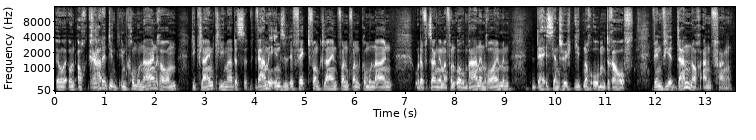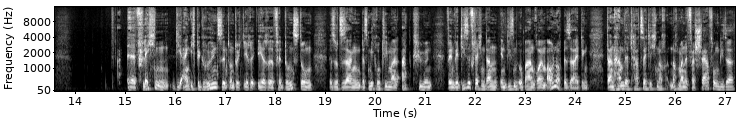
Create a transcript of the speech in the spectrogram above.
Äh, und auch gerade die, im kommunalen Raum die Kleinklima, das Wärmeinseleffekt von kleinen, von von kommunalen oder sagen wir mal von urbanen Räumen, der ist ja natürlich geht noch oben drauf. Wenn wir dann noch anfangen äh, Flächen, die eigentlich begrünt sind und durch ihre, ihre Verdunstung sozusagen das Mikroklima abkühlen, wenn wir diese Flächen dann in diesen urbanen Räumen auch noch beseitigen, dann haben wir tatsächlich noch, noch mal eine Verschärfung dieser,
